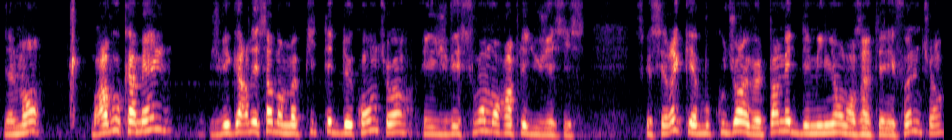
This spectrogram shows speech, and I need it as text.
Finalement, bravo Kamel, je vais garder ça dans ma petite tête de con, tu vois, et je vais souvent m'en rappeler du G6. Parce que c'est vrai qu'il y a beaucoup de gens qui veulent pas mettre des millions dans un téléphone, tu vois.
